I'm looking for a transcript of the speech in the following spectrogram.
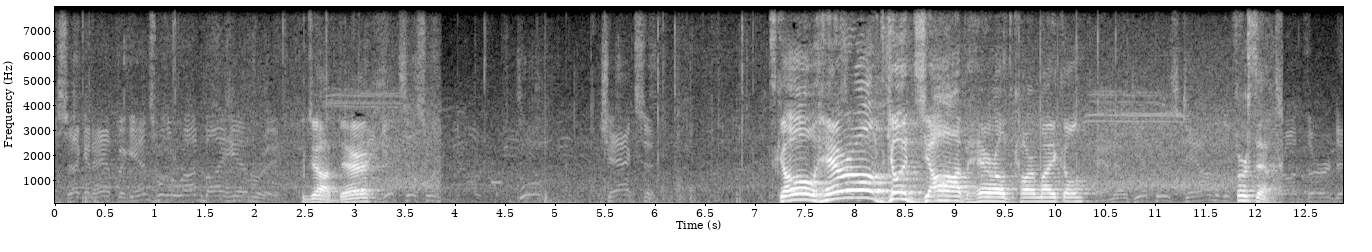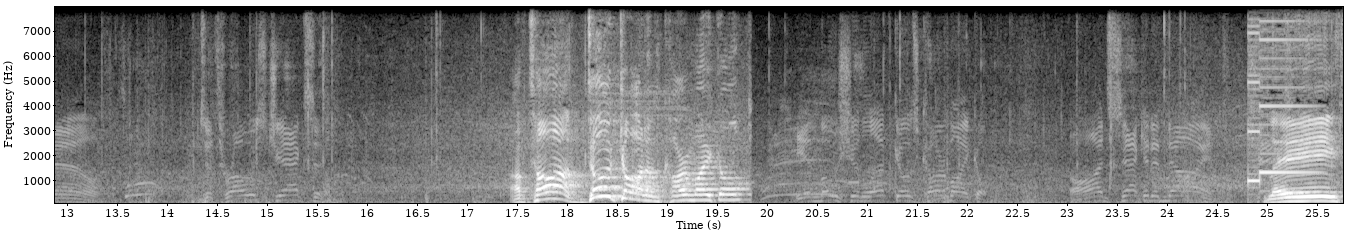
Second half begins with a run by Henry. Good job, Derek. Jackson. Let's go, Harold. Good job, Harold Carmichael. First down. Up top, dunk on him, Carmichael. In motion left goes Carmichael. On second and nine. Lays,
